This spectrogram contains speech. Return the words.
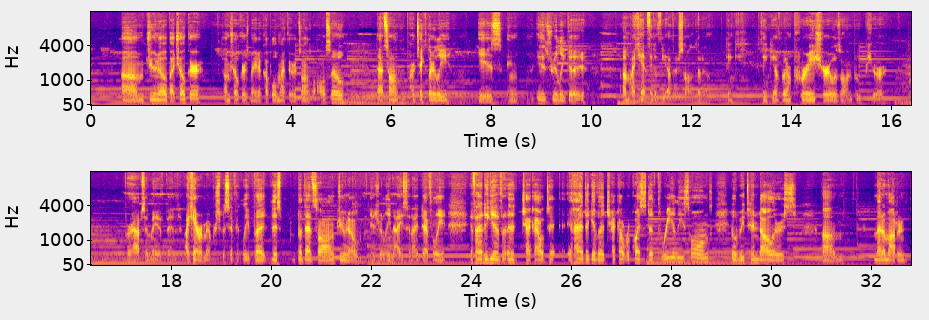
um, Juno by Choker. Um, Choker's made a couple of my favorite songs also. That song particularly is is really good. Um, I can't think of the other song that I'm think, thinking of, but I'm pretty sure it was on Boo Pure perhaps it may have been. I can't remember specifically, but this but that song Juno is really nice and I definitely if I had to give a checkout to if I had to give a checkout request to 3 of these songs, it would be $10. Um Meta Modern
